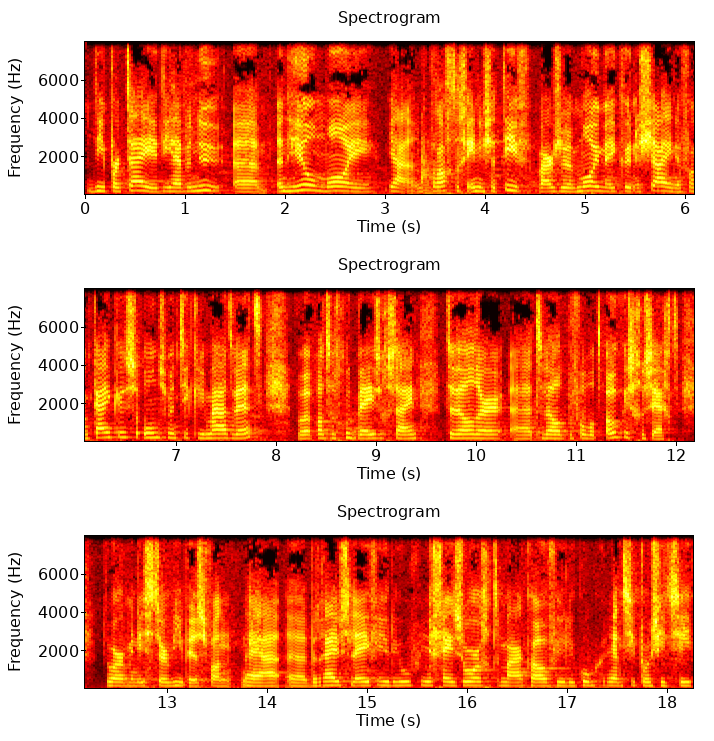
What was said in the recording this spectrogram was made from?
die partijen die hebben nu um, een heel mooi, ja, een prachtig initiatief... waar ze mooi mee kunnen shinen. Van kijk eens ons met die klimaatwet, wat we goed bezig zijn. Terwijl, er, uh, terwijl het bijvoorbeeld ook is gezegd door minister Wiebes... van nou ja, uh, bedrijfsleven, jullie hoeven je geen zorgen te maken... over jullie concurrentiepositie.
